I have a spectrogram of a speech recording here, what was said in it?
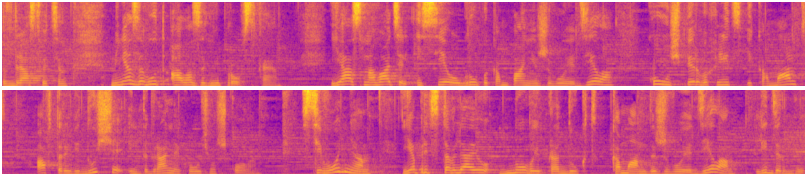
Здравствуйте, меня зовут Алла Заднепровская. Я основатель и SEO группы компании «Живое дело», коуч первых лиц и команд, автор и ведущая интегральной коучинг-школы. Сегодня я представляю новый продукт команды «Живое дело» «Лидербук».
